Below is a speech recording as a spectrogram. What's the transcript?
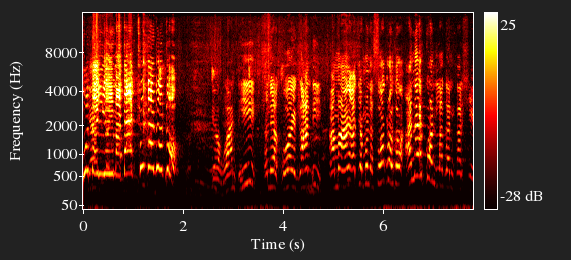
કુતલિયો એમાં દાંત ફૂકાડો તો. એ વાંટી અને ખોય ગાંડી. આમાં આજે મને છોકરો તો આને કોણ લગન કરશે.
